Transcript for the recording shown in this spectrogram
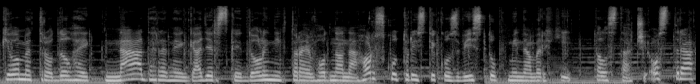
km dlhej nádhernej Gaderskej doliny, ktorá je vhodná na horskú turistiku s výstupmi na vrchy Tlstá či Ostra,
